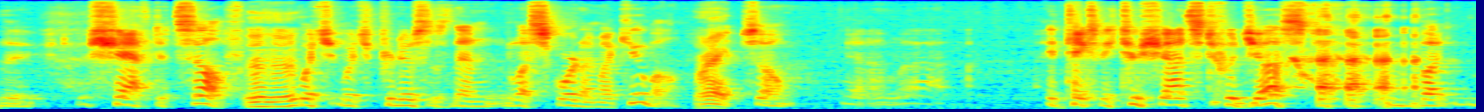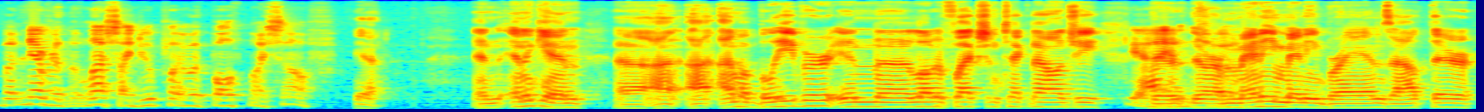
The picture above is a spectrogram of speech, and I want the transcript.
the shaft itself, Mm-hmm. which which produces then less squirt on my cue ball. Right. So um, it takes me two shots to adjust, but but nevertheless, I do play with both myself. Yeah. And, and again, uh, I, I'm a believer in uh, low deflection technology. Yeah, there, there are many, many brands out there,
